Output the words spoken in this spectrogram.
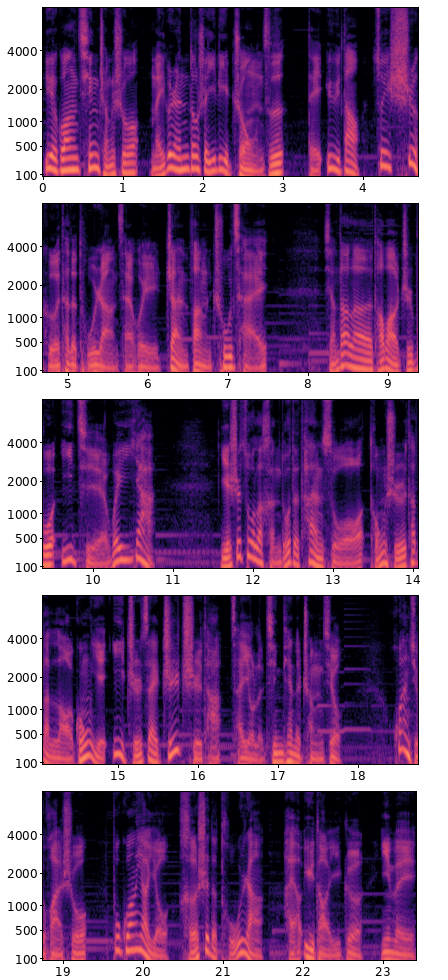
月光倾城说：“每个人都是一粒种子，得遇到最适合它的土壤，才会绽放出彩。”想到了淘宝直播一姐薇娅，也是做了很多的探索，同时她的老公也一直在支持她，才有了今天的成就。换句话说。不光要有合适的土壤，还要遇到一个因为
